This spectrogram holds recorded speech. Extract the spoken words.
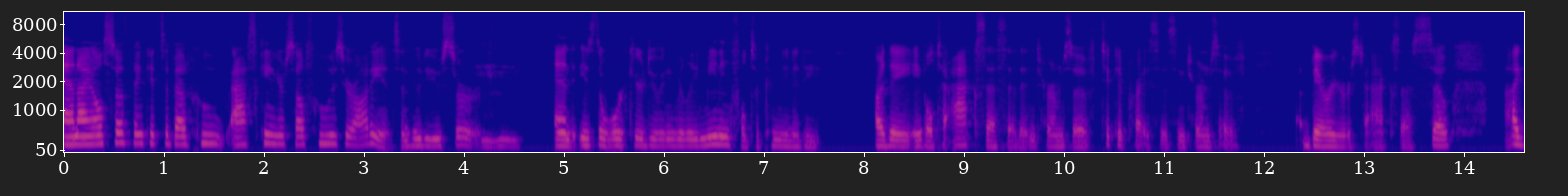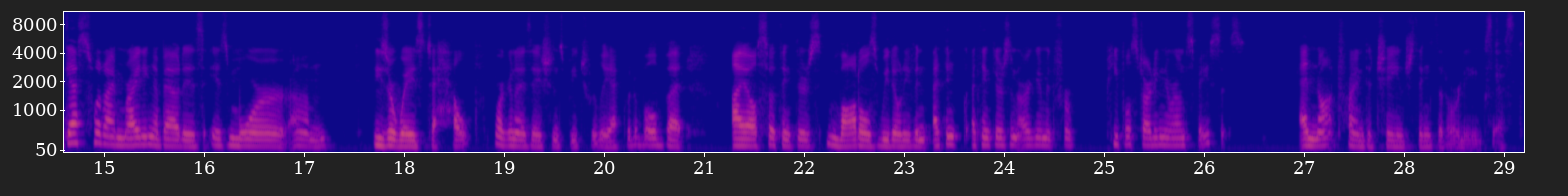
And I also think it's about who asking yourself who is your audience and who do you serve? Mm-hmm. And is the work you're doing really meaningful to community? Are they able to access it in terms of ticket prices, in terms of barriers to access? So I guess what I'm writing about is is more um, these are ways to help organizations be truly equitable, but I also think there's models we don't even I think I think there's an argument for people starting their own spaces and not trying to change things that already exist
